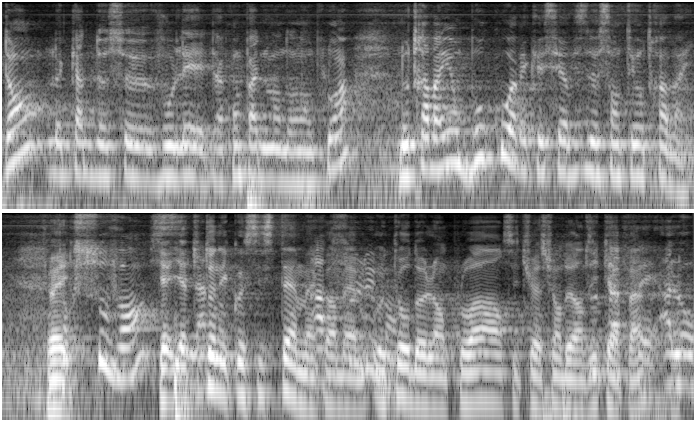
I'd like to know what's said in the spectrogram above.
dans le cadre de ce volet d'accompagnement dans l'emploi, nous travaillons beaucoup avec les services de santé au travail. Donc souvent... Il y a, tout un écosystème hein, quand même autour de l'emploi en situation de handicap. Tout à hein. Alors,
